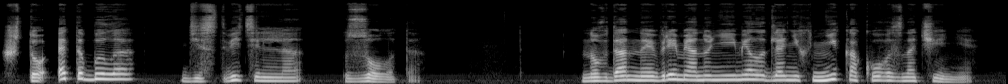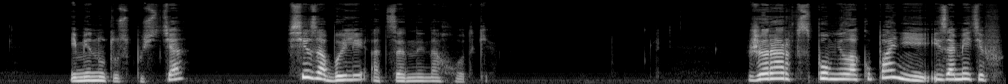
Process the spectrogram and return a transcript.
что это было действительно золото. Но в данное время оно не имело для них никакого значения. И минуту спустя все забыли о ценной находке. Жерар вспомнил о купании и, заметив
